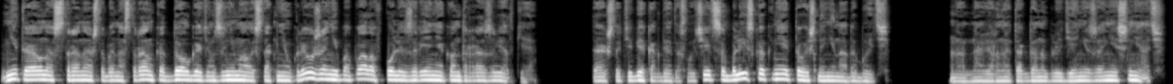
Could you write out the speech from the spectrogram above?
Не та у нас страна, чтобы иностранка долго этим занималась так неуклюже и не попала в поле зрения контрразведки. Так что тебе, когда это случится, близко к ней точно не надо быть. Надо, наверное, тогда наблюдение за ней снять, —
